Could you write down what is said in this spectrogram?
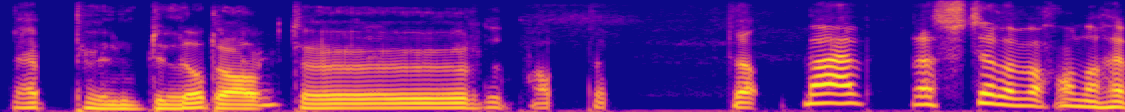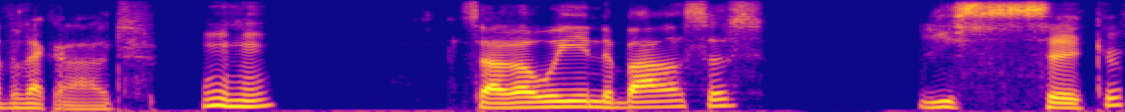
Ja, punt de Dokter. dokter. Ja. Maar dat stellen we gewoon nog even lekker uit. Mhm. Sarawi in de basis. Yes, zeker.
